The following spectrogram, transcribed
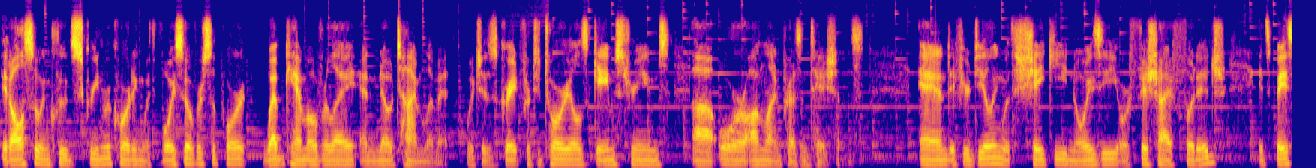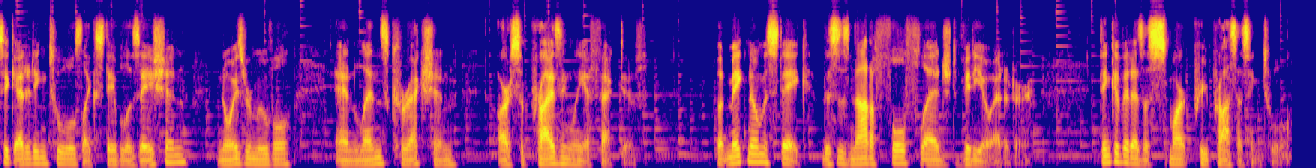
It also includes screen recording with voiceover support, webcam overlay, and no time limit, which is great for tutorials, game streams, uh, or online presentations. And if you're dealing with shaky, noisy, or fisheye footage, its basic editing tools like stabilization, noise removal, and lens correction are surprisingly effective. But make no mistake, this is not a full-fledged video editor. Think of it as a smart pre-processing tool.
